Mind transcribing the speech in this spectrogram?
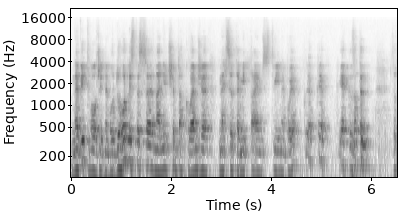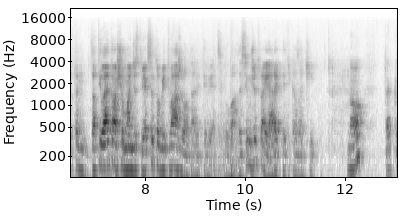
nevytvořit? Nebo dohodli jste se na něčem takovém, že nechcete mít tajemství? Nebo jak, jak, jak, jak za, ten, za, ten, za ty léta vašeho manželství, jak se to vytvářelo tady ty věci u vás? Jestli může teda Jarek teďka začít. No, tak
